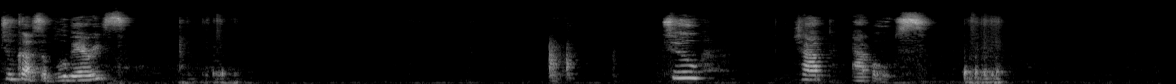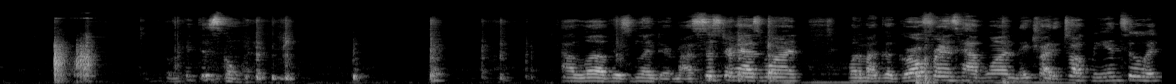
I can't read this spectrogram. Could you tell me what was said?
Two cups of blueberries. Two chopped apples. Gonna get this going. I love this blender. My sister has one. One of my good girlfriends have one. They try to talk me into it.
